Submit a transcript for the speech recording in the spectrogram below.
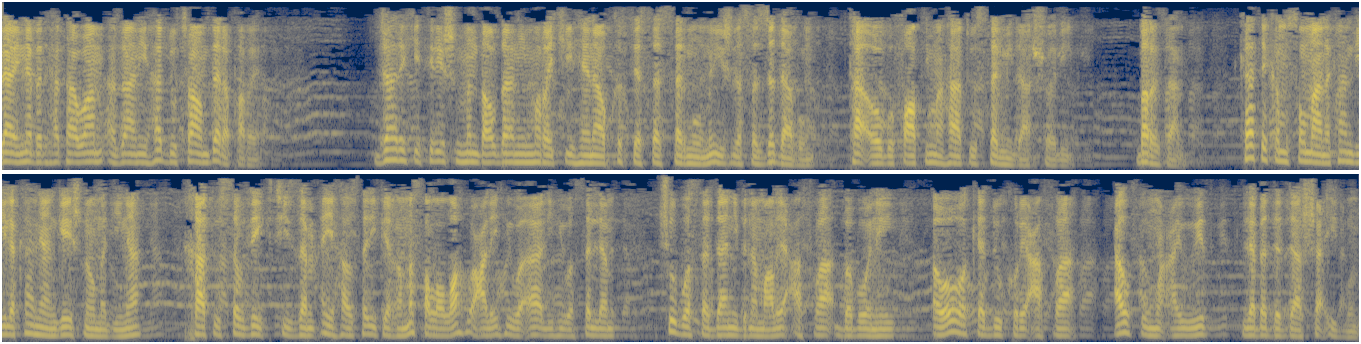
لای نەبرد هەتا وامئەزانی هەر دوو چاوم دەرەپەڕێ. جارێکی تریش منداڵدانی مەڕێکی هێنا و خستیە سەر سەرم و منیش لە سەجدەدا بووم تا ئەو بوو فاتیمە هات و سەرمی داشۆری. بەڕێزان، کاتێ کە موسڵمانەکان دیلەکانیان گەیشتنەوە مەدینە، خاتوو سەودەی کچی زەمعەی هاوسەری پێغەمبەر صلی اللە علیه و آله و سلم چوو بۆ سەردانی بنەماڵەی عەفراء بە بۆنەی ئەوەوە کە دوو کوڕی عەفراء، عوف و معوذ، لە بەدردا شەعید بوون.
